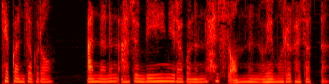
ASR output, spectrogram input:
객관적으로 안나는 아주 미인이라고는 할 수 없는 외모를 가졌다.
